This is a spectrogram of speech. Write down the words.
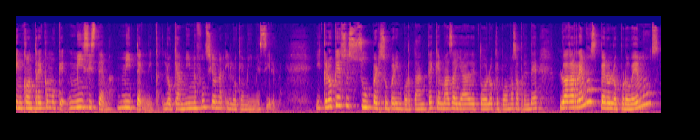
encontré como que mi sistema, mi técnica, lo que a mí me funciona y lo que a mí me sirve. Y creo que eso es súper, súper importante, que más allá de todo lo que podamos aprender, lo agarremos, pero lo probemos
